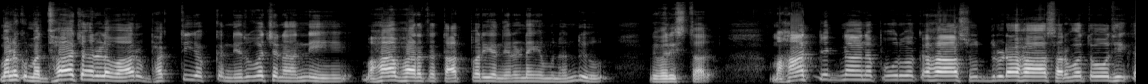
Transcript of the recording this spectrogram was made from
మనకు మధ్వాచారుల వారు భక్తి యొక్క నిర్వచనాన్ని మహాభారత తాత్పర్య నిర్ణయమునందు వివరిస్తారు. మహాత్మ్యజ్ఞానపూర్వక సుదృఢ సర్వతోధిక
